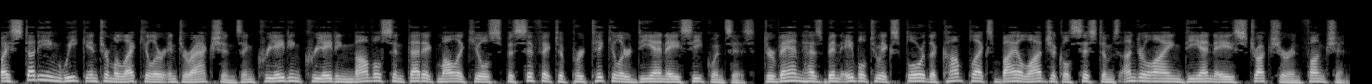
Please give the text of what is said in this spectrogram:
by studying weak intermolecular interactions and creating creating novel synthetic molecules specific to particular DNA sequences, Dervan has been able to explore the complex biological systems underlying DNA's structure and function.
